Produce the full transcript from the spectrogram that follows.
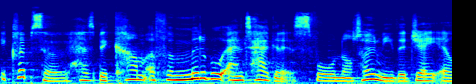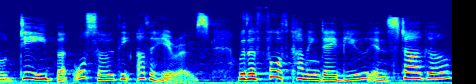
Eclipso has become a formidable antagonist for not only the JLD but also the other heroes. With a forthcoming debut in Stargirl,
